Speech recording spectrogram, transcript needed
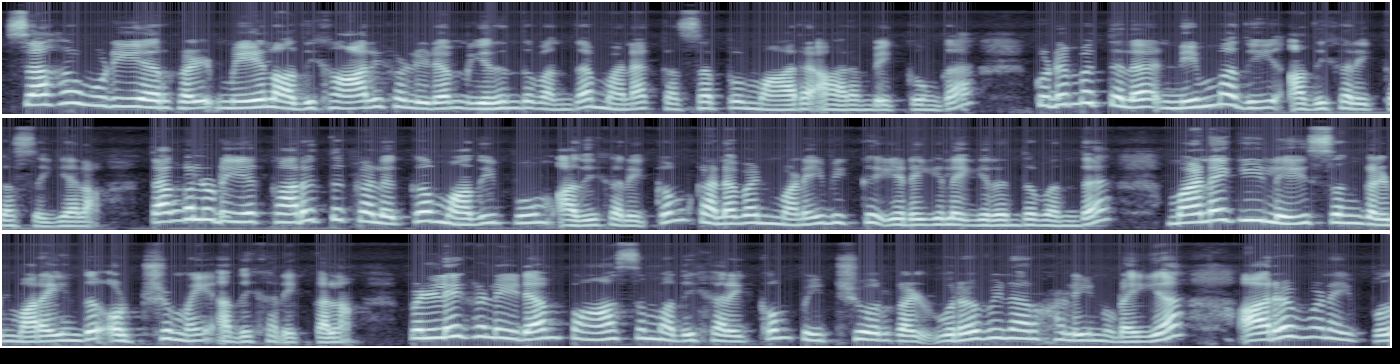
சக ஊழியர்கள் மேல் அதிகாரிகளிடம் இருந்து வந்த மனக்கசப்பு மாற ஆரம்பிக்குங்க. குடும்பத்தில் நிம்மதி அதிகரிக்க செய்யலாம். தங்களுடைய கருத்துக்களுக்கு மதிப்பும் அதிகரிக்கும். கணவன் மனைவிக்கு இடையில இருந்து வந்த மனைவி லேசங்கள் மறைந்து ஒற்றுமை அதிகரிக்கலாம். பிள்ளைகளிடம் பாசம் அதிகரிக்கும் பெற்றோர்கள் உறவினர்களினுடைய அரவணைப்பு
